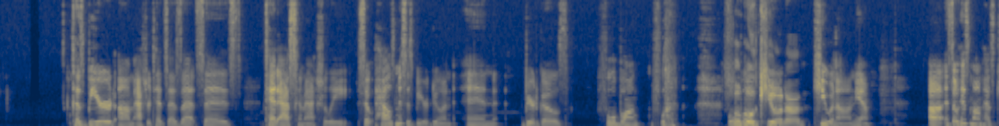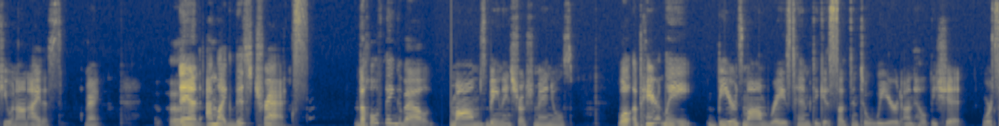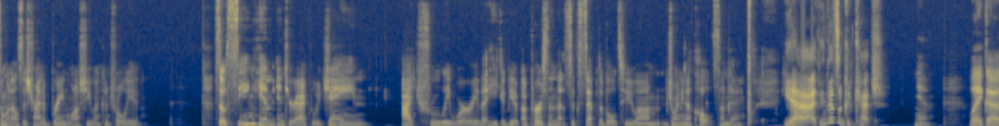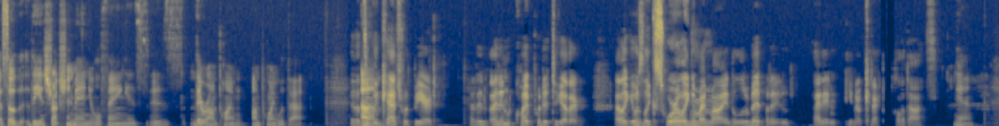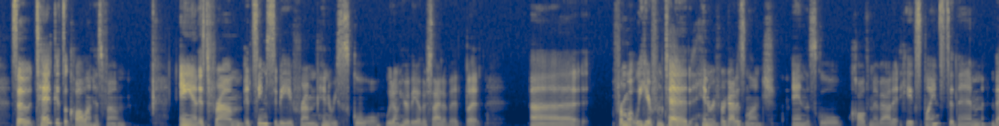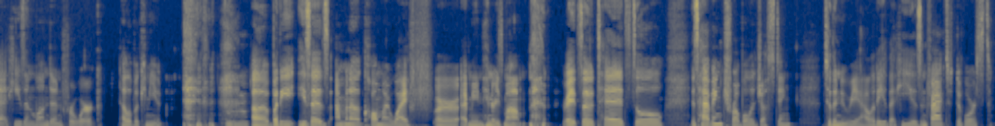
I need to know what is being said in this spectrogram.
Because Beard, um, after Ted says that, says, Ted asks him actually, so how's Mrs. Beard doing? And Beard goes, full blown, full, Full blown QAnon. QAnon, yeah. Uh, and so his mom has QAnon-itis, right? Ugh. And I'm like, this tracks. The whole thing about moms being the instruction manuals. Well, apparently, Beard's mom raised him to get sucked into weird, unhealthy shit where someone else is trying to brainwash you and control you. So seeing him interact with Jane, I truly worry that he could be a, a person that's susceptible to um, joining a cult someday. yeah, I think that's a good catch. Yeah. Like uh so the, the instruction manual thing is is they were on point on point with that. Yeah, that's a Um, good catch with Beard. I didn't I didn't quite put it together. I like it was like swirling in my mind a little bit, but I didn't I didn't, you know, connect all the dots. Yeah. So Ted gets a call on his phone and it's from it seems to be from Henry's school. We don't hear the other side of it, but uh from what we hear from Ted, Henry forgot his lunch and the school called him about it. He explains to them that he's in London for work. Hell of a commute. Mhm. Uh, but he, he says, I'm going to call my wife, or I mean, Henry's mom, right? So Ted still is having trouble adjusting to the new reality that he is, in fact, divorced.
